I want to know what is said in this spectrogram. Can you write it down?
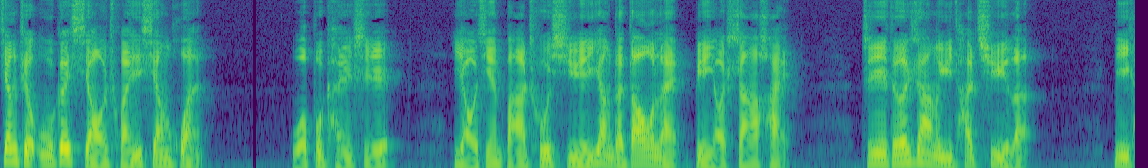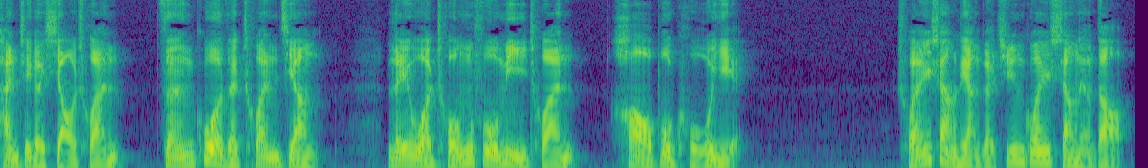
将这五个小船相换，我不肯时，腰间拔出血样的刀来，便要杀害，只得让与他去了。你看这个小船怎过的川江？累我重复密船，好不苦也。船上两个军官商量道：“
